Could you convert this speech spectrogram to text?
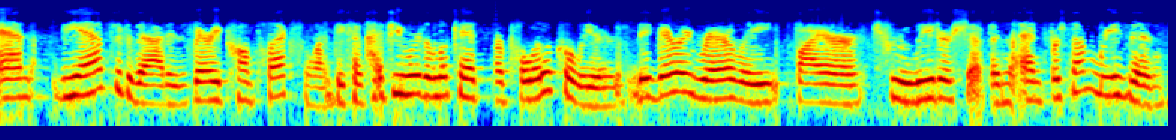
And the answer to that is a very complex one because if you were to look at our political leaders, they very rarely fire true leadership. And, and for some reason,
